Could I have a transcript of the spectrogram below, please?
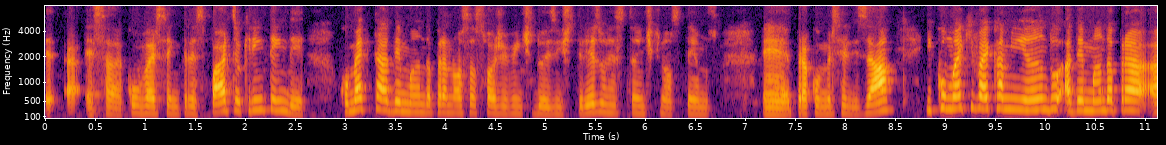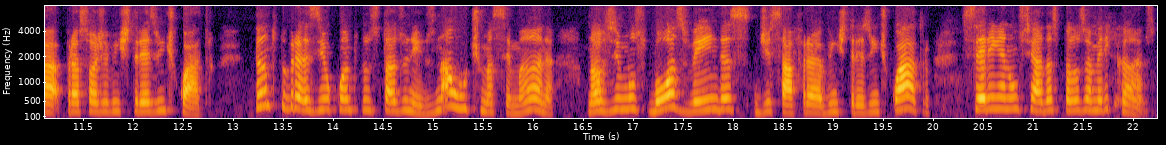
é, é, essa conversa em três partes. Eu queria entender como é que está a demanda para a nossa soja 22 e 23, o restante que nós temos é, para comercializar, e como é que vai caminhando a demanda para a soja 23 e 24, tanto do Brasil quanto dos Estados Unidos. Na última semana, nós vimos boas vendas de safra 23-24 serem anunciadas pelos americanos.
